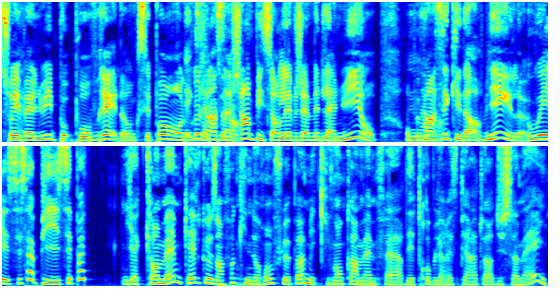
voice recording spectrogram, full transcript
Soit évalué pour, pour vrai. Donc, c'est pas on le couche dans sa chambre puis il se relève jamais de la nuit. On, on peut Non. penser qu'il dort bien, là. Oui, c'est ça. Puis c'est pas. Il y a quand même quelques enfants qui ne ronflent pas, mais qui vont quand même faire des troubles respiratoires du sommeil.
